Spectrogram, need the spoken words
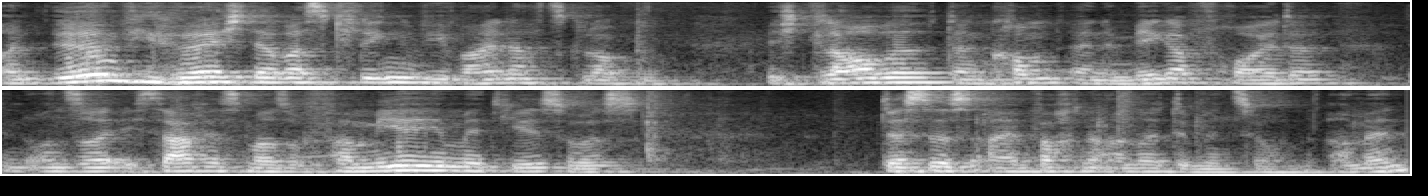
Und irgendwie höre ich da was klingen wie Weihnachtsglocken. Ich glaube, dann kommt eine mega Freude in unsere, ich sage es mal so, Familie mit Jesus. Das ist einfach eine andere Dimension. Amen.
